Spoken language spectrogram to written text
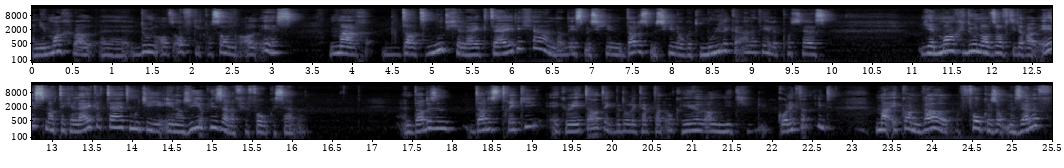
En je mag wel uh, doen alsof die persoon er al is, maar dat moet gelijktijdig gaan. Dat is, misschien, dat is misschien ook het moeilijke aan het hele proces. Je mag doen alsof die er al is, maar tegelijkertijd moet je je energie op jezelf gefocust hebben. En dat is, een, dat is tricky. Ik weet dat. Ik bedoel, ik heb dat ook heel lang niet, kon ik dat niet. Maar ik kan wel focussen op mezelf.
